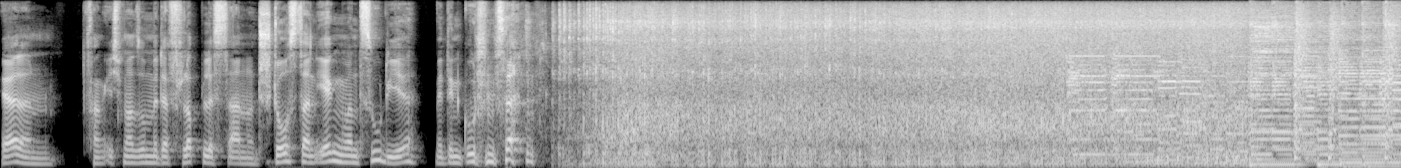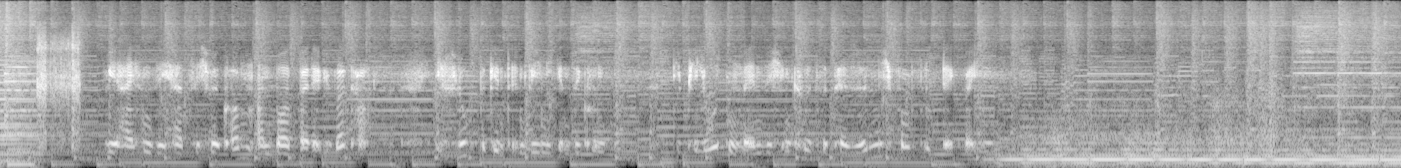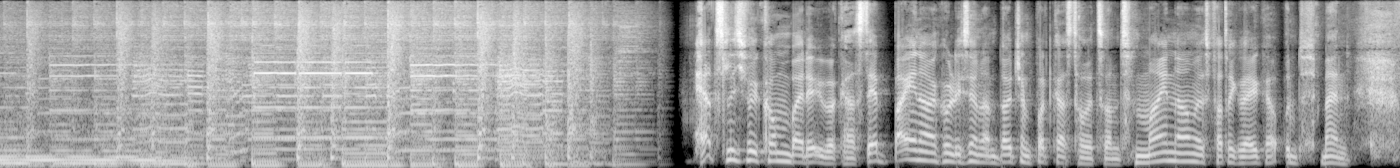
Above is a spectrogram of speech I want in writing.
Ja, dann fange ich mal so mit der Flop-Liste an und stoß dann irgendwann zu dir mit den guten Sachen. Wir heißen Sie herzlich willkommen an Bord bei der Übercast. Ihr Flug beginnt in wenigen Sekunden. Die Piloten melden sich in Kürze persönlich vom Flugdeck bei Ihnen. Herzlich willkommen bei der Übercast, der beinahe Kollision am deutschen Podcast Horizont. Mein Name ist Patrick Welker und mein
